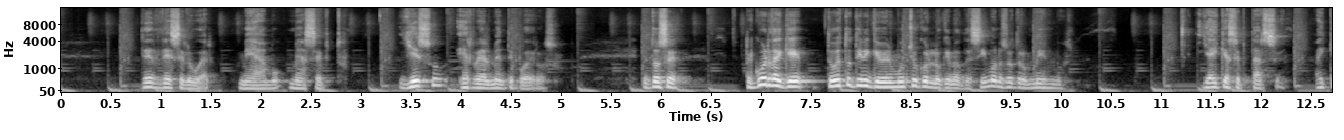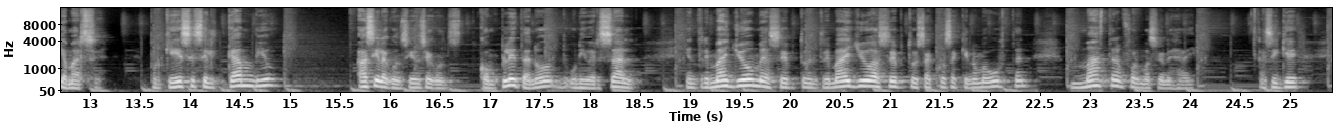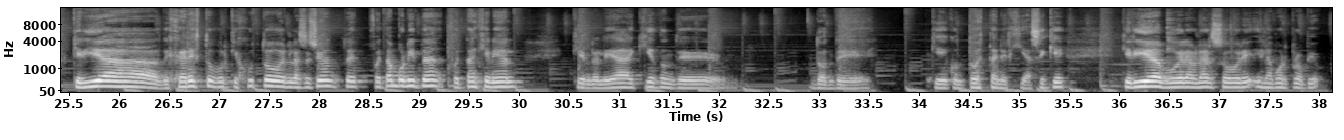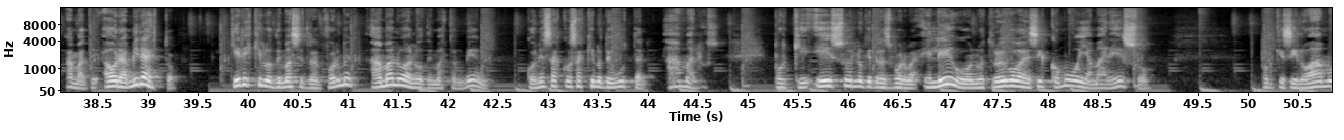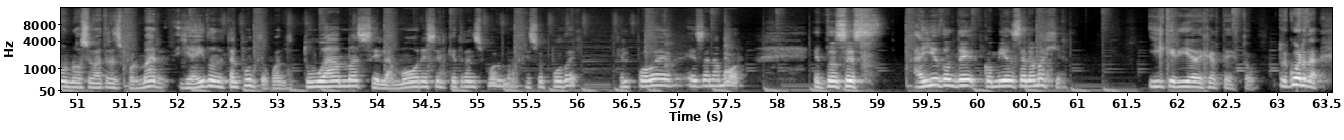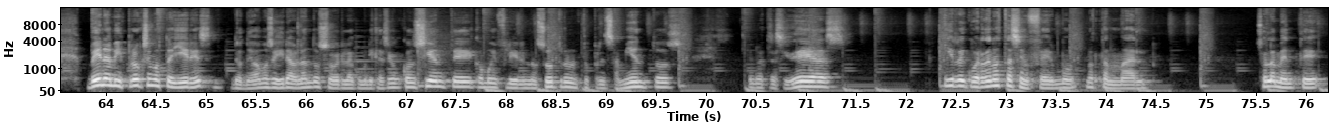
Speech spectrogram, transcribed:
desde ese lugar. Me amo, me acepto. Y eso es realmente poderoso. Entonces, recuerda que todo esto tiene que ver mucho con lo que nos decimos nosotros mismos. Y hay que aceptarse, hay que amarse. Porque ese es el cambio hacia la conciencia completa, ¿no? Universal. Entre más yo me acepto, entre más yo acepto esas cosas que no me gustan, más transformaciones hay. Así que quería dejar esto porque justo en la sesión fue tan bonita, fue tan genial, que en realidad aquí es donde, donde quedé con toda esta energía. Así que quería poder hablar sobre el amor propio. Amate. Ahora, mira esto. ¿Quieres que los demás se transformen? Ámalo a los demás también. Con esas cosas que no te gustan, ámalos porque eso es lo que transforma. El ego, nuestro ego va a decir, ¿cómo voy a amar eso? Porque si lo amo no se va a transformar. Y ahí donde está el punto. Cuando tú amas, el amor es el que transforma. Eso es poder. El poder es el amor. Entonces, ahí es donde comienza la magia. Y quería dejarte esto. Recuerda, ven a mis próximos talleres, donde vamos a seguir hablando sobre la comunicación consciente, cómo influir en nosotros, en nuestros pensamientos, en nuestras ideas. Y recuerda, no estás enfermo, no estás mal, Solamente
